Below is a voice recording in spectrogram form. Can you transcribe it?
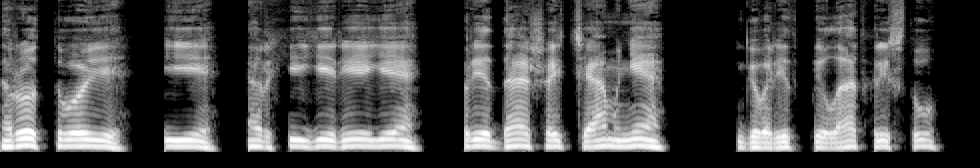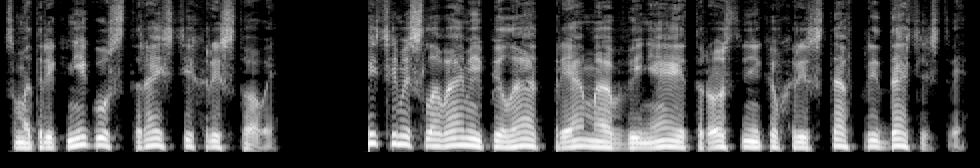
«Род твой и архиерея предашь тя мне», — говорит Пилат Христу, смотри книгу «Страсти Христовы». Этими словами Пилат прямо обвиняет родственников Христа в предательстве.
